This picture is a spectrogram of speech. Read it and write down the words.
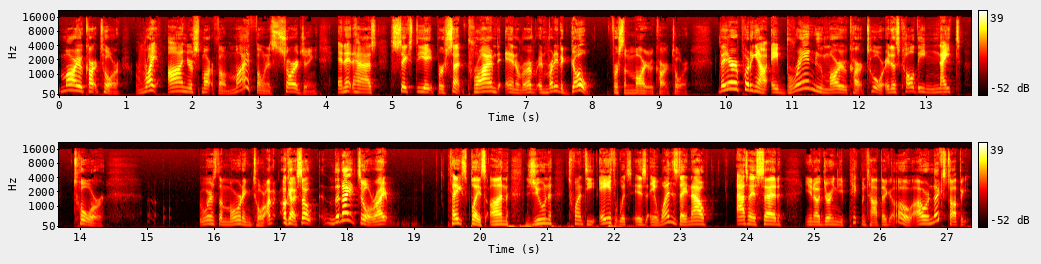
Mario Kart Tour right on your smartphone. My phone is charging and it has 68% primed and, and ready to go for some Mario Kart Tour. They are putting out a brand new Mario Kart Tour. It is called the Night Tour. Where's the morning tour? I'm, okay, so the night tour, right? Takes place on June 28th, which is a Wednesday. Now, as I said, you know, during the Pikmin topic, oh, our next topic,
